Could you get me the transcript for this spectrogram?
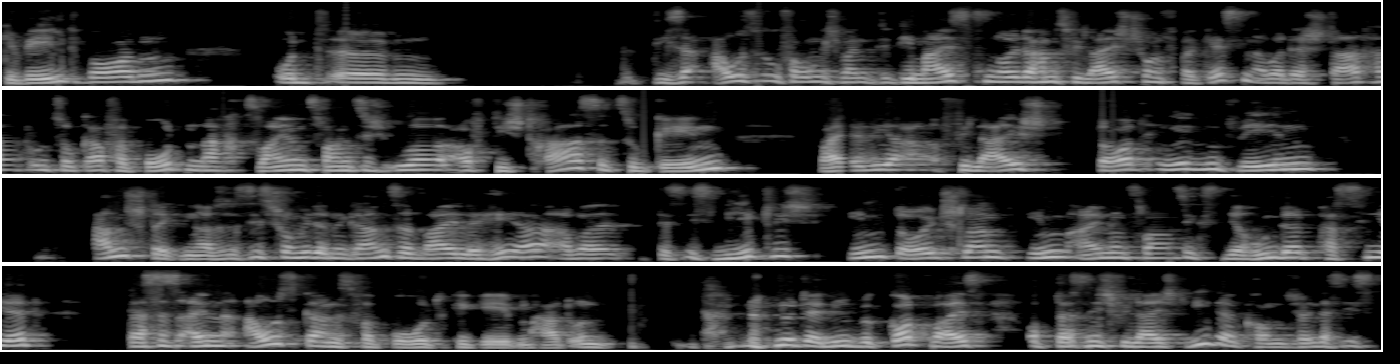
gewählt worden. Und ähm, diese Ausuferung, ich meine, die meisten Leute haben es vielleicht schon vergessen, aber der Staat hat uns sogar verboten, nach 22 Uhr auf die Straße zu gehen, weil wir vielleicht dort irgendwen anstecken. Also es ist schon wieder eine ganze Weile her, aber es ist wirklich in Deutschland im 21. Jahrhundert passiert, dass es ein Ausgangsverbot gegeben hat. Und nur der liebe Gott weiß, ob das nicht vielleicht wiederkommt. Ich meine, das ist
